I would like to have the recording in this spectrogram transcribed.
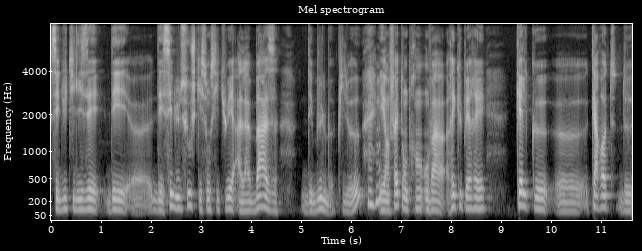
c'est d'utiliser des, euh, des, cellules souches qui sont situées à la base des bulbes pileux. Mhm. Et en fait, on, prend, on va récupérer quelques euh, carottes de,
